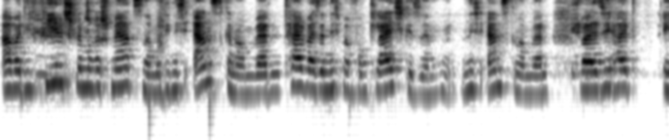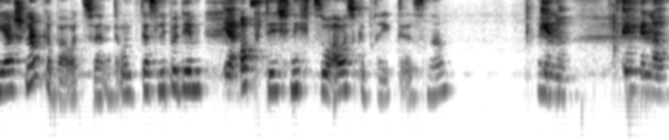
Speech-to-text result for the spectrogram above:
aber die viel mhm. schlimmere Schmerzen haben und die nicht ernst genommen werden, teilweise nicht mal von Gleichgesinnten nicht ernst genommen werden, weil sie halt eher schlank gebaut sind und das Lipödem ja. optisch nicht so ausgeprägt ist. Ne? Genau. Genau.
